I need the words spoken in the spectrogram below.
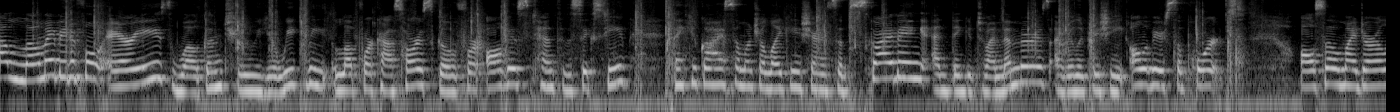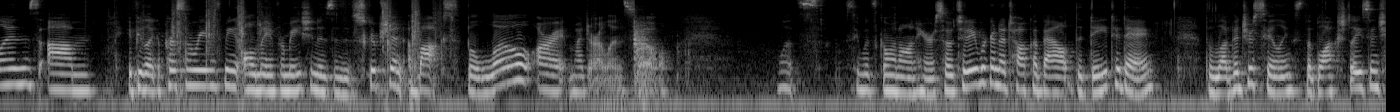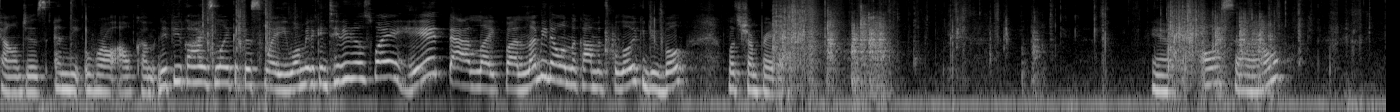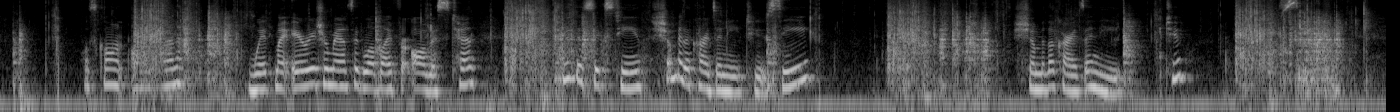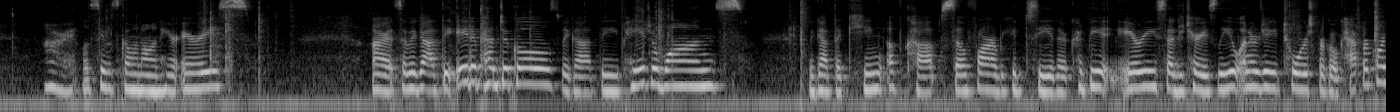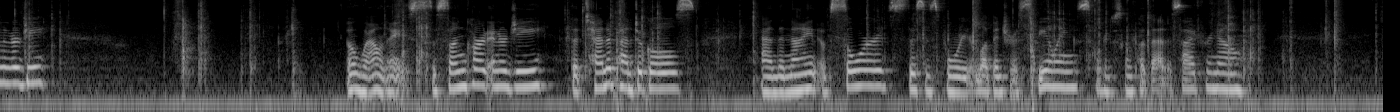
Hello, my beautiful Aries. Welcome to your weekly love forecast horoscope for August 10th to the 16th. Thank you guys so much for liking, sharing, subscribing, and thank you to my members. I really appreciate all of your support. Also, my darlings, um, if you'd like a personal reading with me, all my information is in the description box below. All right, my darlings, so let's see what's going on here. So today we're going to talk about the day-to-day, the love interest feelings, the blocks, delays, and challenges, and the overall outcome. And if you guys like it this way, you want me to continue this way, hit that like button. Let me know in the comments below. You can do both. Let's jump right in. And also, what's going on with my Aries romantic love life for August 10th to the 16th? Show me the cards I need to see. Show me the cards I need to. All right, let's see what's going on here, Aries. All right, so we got the Eight of Pentacles, we got the Page of Wands, we got the King of Cups. So far, we could see there could be an Aries, Sagittarius, Leo energy, Taurus, Virgo, Capricorn energy. Oh, wow, nice. The Sun card energy, the Ten of Pentacles, and the Nine of Swords. This is for your love interest feelings. We're just going to put that aside for now.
